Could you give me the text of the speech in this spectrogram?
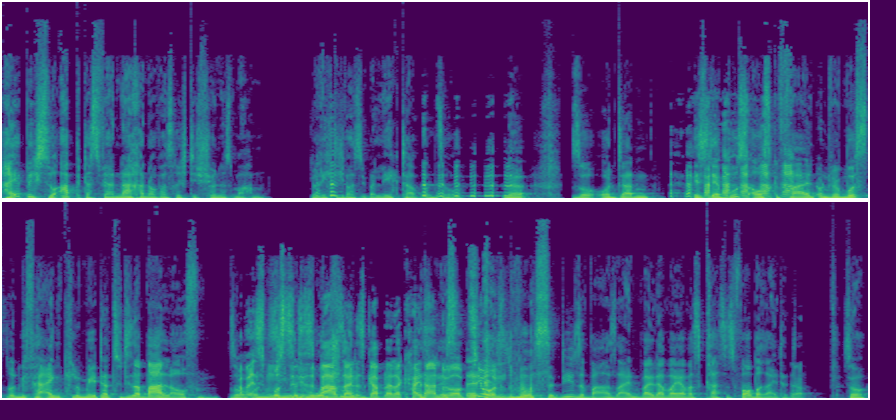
hype ich so ab, dass wir nachher noch was richtig Schönes machen. Mir richtig was überlegt habe und so. Ne? So, und dann ist der Bus ausgefallen und wir mussten ungefähr einen Kilometer zu dieser Bar laufen. So, Aber es musste diese Bar sein, Schuhen. es gab leider keine andere Es, äh, Option. Es musste diese Bar sein, weil da war ja was krasses vorbereitet. Ja. So,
